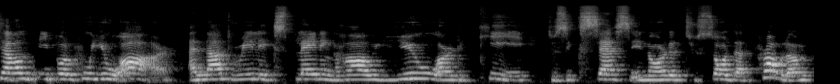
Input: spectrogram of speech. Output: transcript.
tell people who you are and not really explaining how you are the key to success in order to solve that problem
